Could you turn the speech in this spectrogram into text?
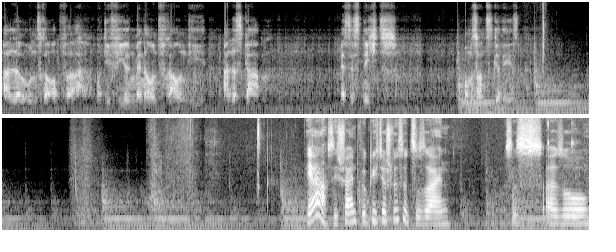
Alle unsere Opfer und die vielen Männer und Frauen, die alles gaben. Es ist nicht umsonst gewesen. Ja, sie scheint wirklich der Schlüssel zu sein. Das ist also,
